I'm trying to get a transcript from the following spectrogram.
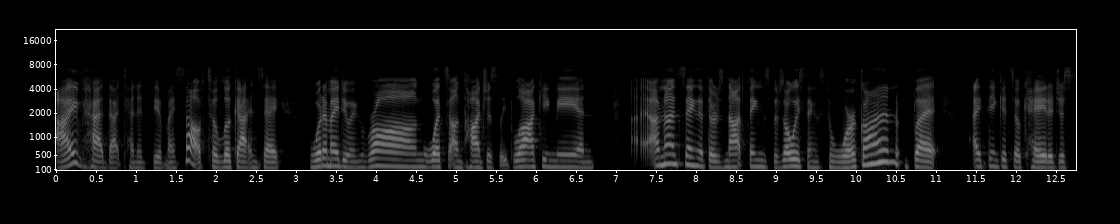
I've had that tendency of myself to look at and say, what am I doing wrong? What's unconsciously blocking me? And I'm not saying that there's not things, there's always things to work on, but I think it's okay to just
